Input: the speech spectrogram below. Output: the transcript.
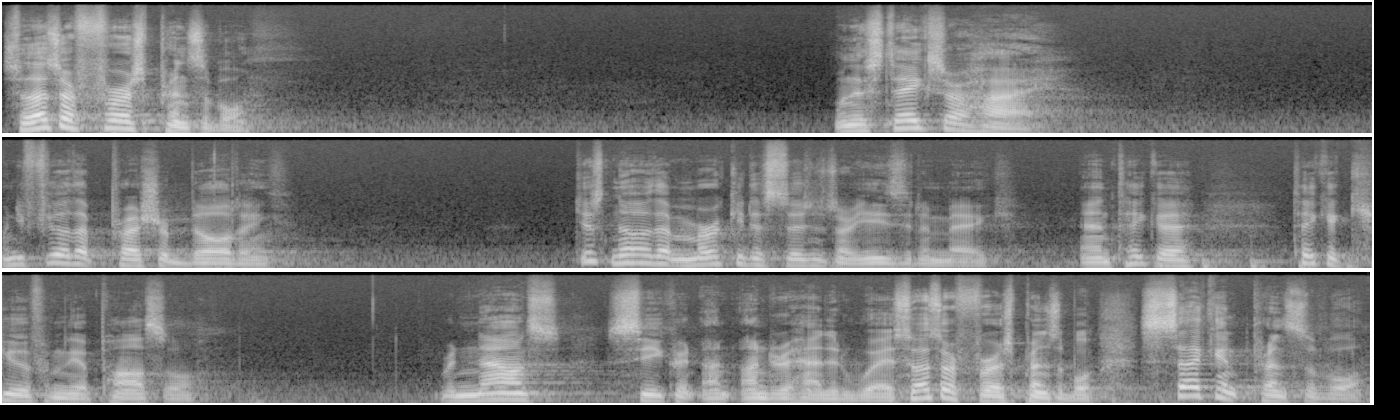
So that's our first principle. When the stakes are high, when you feel that pressure building, just know that murky decisions are easy to make. And take a, take a cue from the apostle. Renounce secret and underhanded way. So that's our first principle. Second principle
